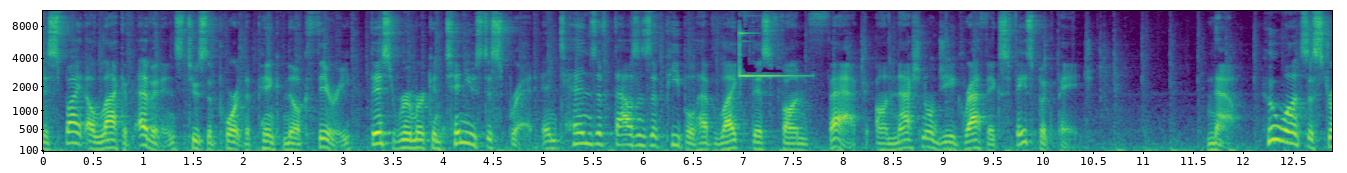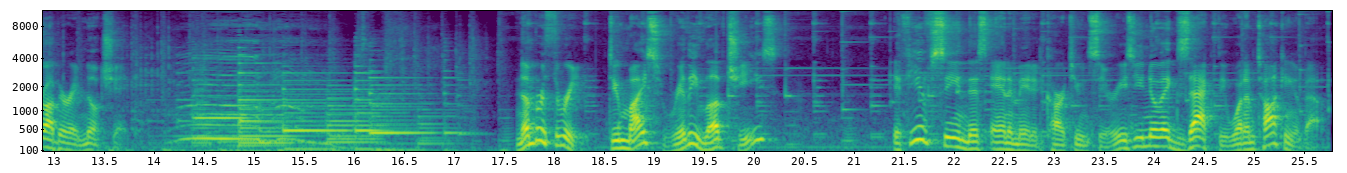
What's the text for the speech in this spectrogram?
Despite a lack of evidence to support the pink milk theory, this rumor continues to spread, and tens of thousands of people have liked this fun fact on National Geographic's Facebook page. Now, who wants a strawberry milkshake? Number 3. Do mice really love cheese? If you've seen this animated cartoon series, you know exactly what I'm talking about.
